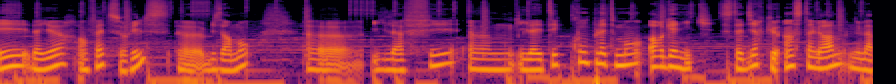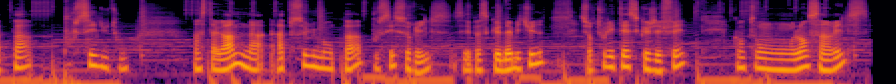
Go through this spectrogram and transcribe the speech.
et d'ailleurs en fait ce reels bizarrement il a fait, il a été complètement organique. C'est-à-dire que Instagram ne l'a pas poussé du tout. Instagram n'a absolument pas poussé ce Reels. C'est parce que d'habitude, sur tous les tests que j'ai fait, quand on lance un Reels,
